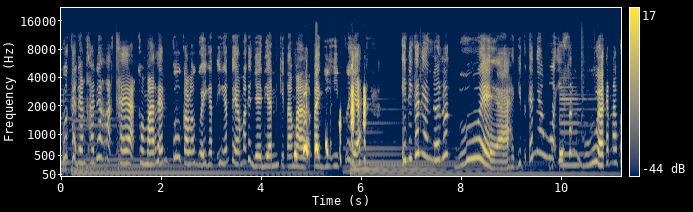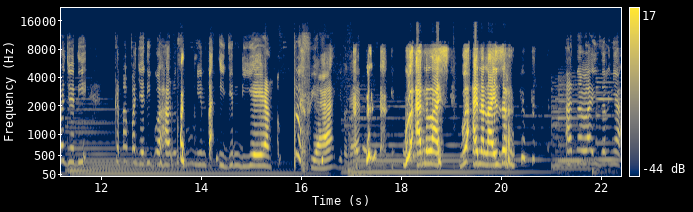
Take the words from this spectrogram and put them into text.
Gue kadang-kadang kayak kemarin tuh kalau gue inget-inget ya sama kejadian kita pagi itu ya. Ini kan yang download gue ya gitu. Kan yang mau iseng gue kenapa jadi kenapa jadi gue harus minta izin dia yang approve ya gitu kan. Gue analyze gue analyzer analyzernya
